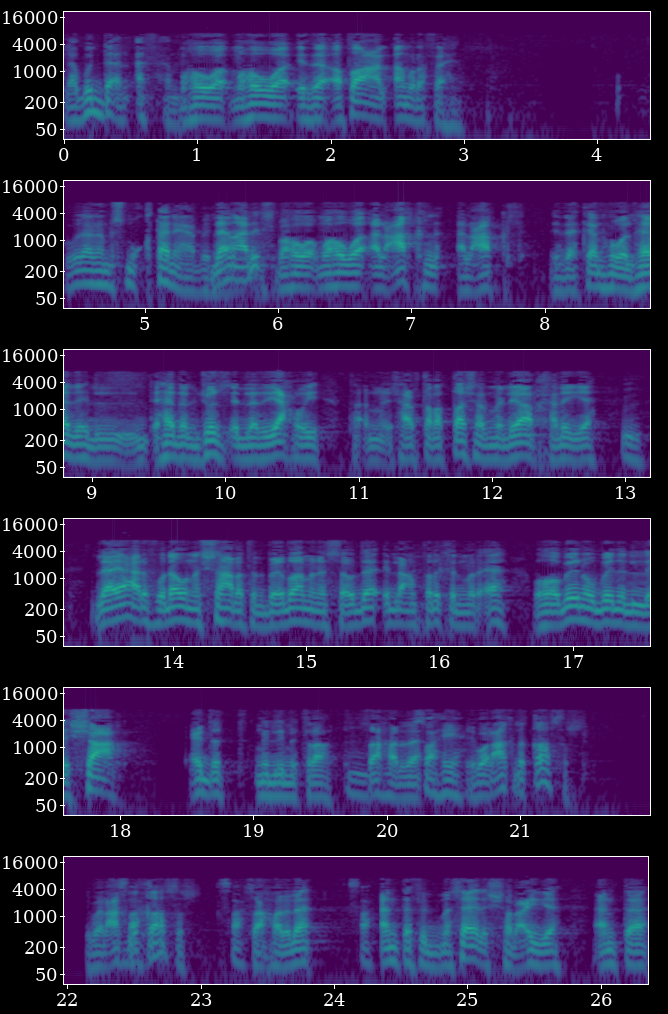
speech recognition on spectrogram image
لابد أن أفهم. ما هو ما هو إذا أطاع الأمر فهم. يقول أنا مش مقتنع بالله لا معلش ما هو ما هو العقل العقل إذا كان هو هذه هذا الجزء الذي يحوي مش عارف 13 مليار خلية. لا يعرف لون الشعرة البيضاء من السوداء إلا عن طريق المرآة وهو بينه وبين الشعر عدة مليمترات صح ولا لا؟ صحيح يبقى العقل قاصر يبقى العقل صح. قاصر صح صح ولا لا؟ صح أنت في المسائل الشرعية أنت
